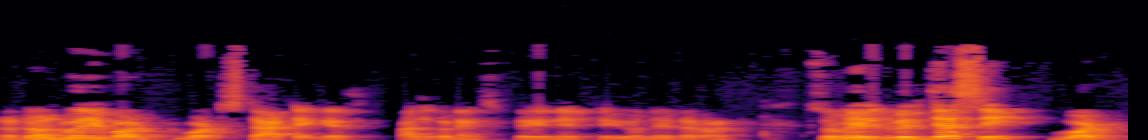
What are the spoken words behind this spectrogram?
Now don't worry about what static is. I'm gonna explain it to you later on. So we'll we'll just see what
